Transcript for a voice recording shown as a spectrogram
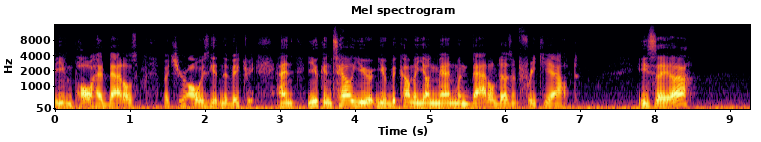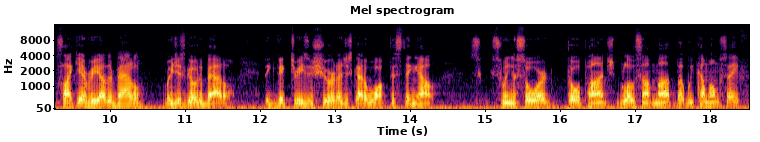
Even Paul had battles, but you're always getting the victory. And you can tell you you've become a young man when battle doesn't freak you out. You say, ah, it's like every other battle. We just go to battle. The victory is assured. I just got to walk this thing out, swing a sword, throw a punch, blow something up, but we come home safe.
